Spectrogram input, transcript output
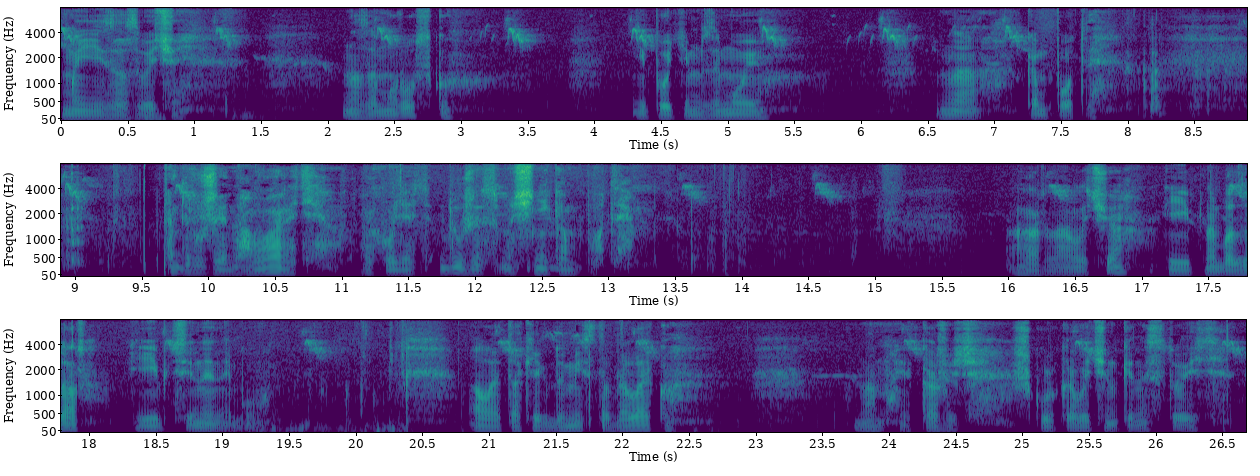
Ми її зазвичай на заморозку і потім зимою на компоти. Дружина варить, виходять дуже смачні компоти. Гарна лича, її б на базар, її б ціни не було. Але так як до міста далеко, нам, як кажуть, шкурка вичинки не стоїть.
